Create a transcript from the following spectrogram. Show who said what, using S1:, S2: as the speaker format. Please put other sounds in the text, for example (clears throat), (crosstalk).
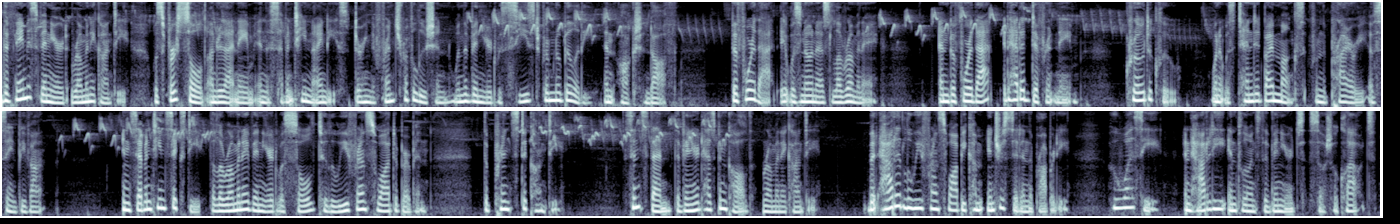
S1: The famous vineyard Romanée-Conti was first sold under that name in the 1790s during the French Revolution when the vineyard was seized from nobility and auctioned off. Before that, it was known as La Romanée, and before that, it had a different name, Croix de Clou, when it was tended by monks from the priory of Saint Vivant. In 1760, the La Romanée vineyard was sold to Louis Francois de Bourbon, the Prince de Conti. Since then, the vineyard has been called Romanée-Conti. But how did Louis Francois become interested in the property? Who was he, and how did he influence the vineyard's social clout?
